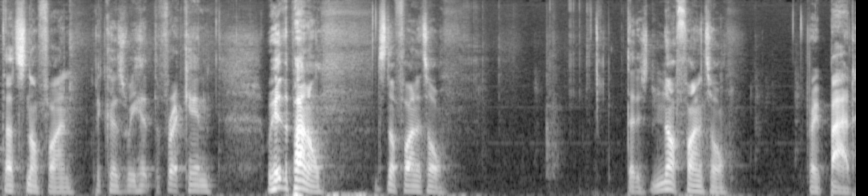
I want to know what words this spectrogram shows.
That's not fine. Because we hit the frickin'... We hit the panel. It's not fine at all. That is not fine at all. Very bad.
